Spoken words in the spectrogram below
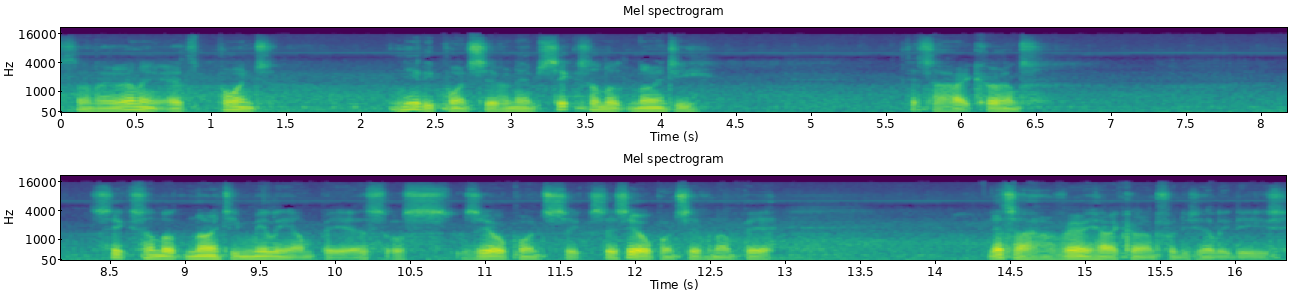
So they're running at point, nearly 0.7 amps, 690. That's a high current. 690 milliamperes or 0 0.6, 0 0.7 ampere. That's a very high current for these LEDs.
